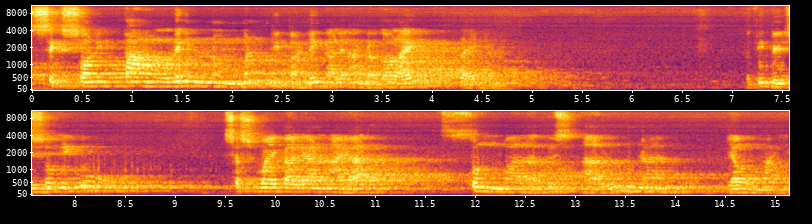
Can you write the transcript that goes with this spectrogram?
siksa ini paling nemen dibanding kali anggota lain lainnya. Jadi besok itu sesuai kalian ayat summalatus aluna yauma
